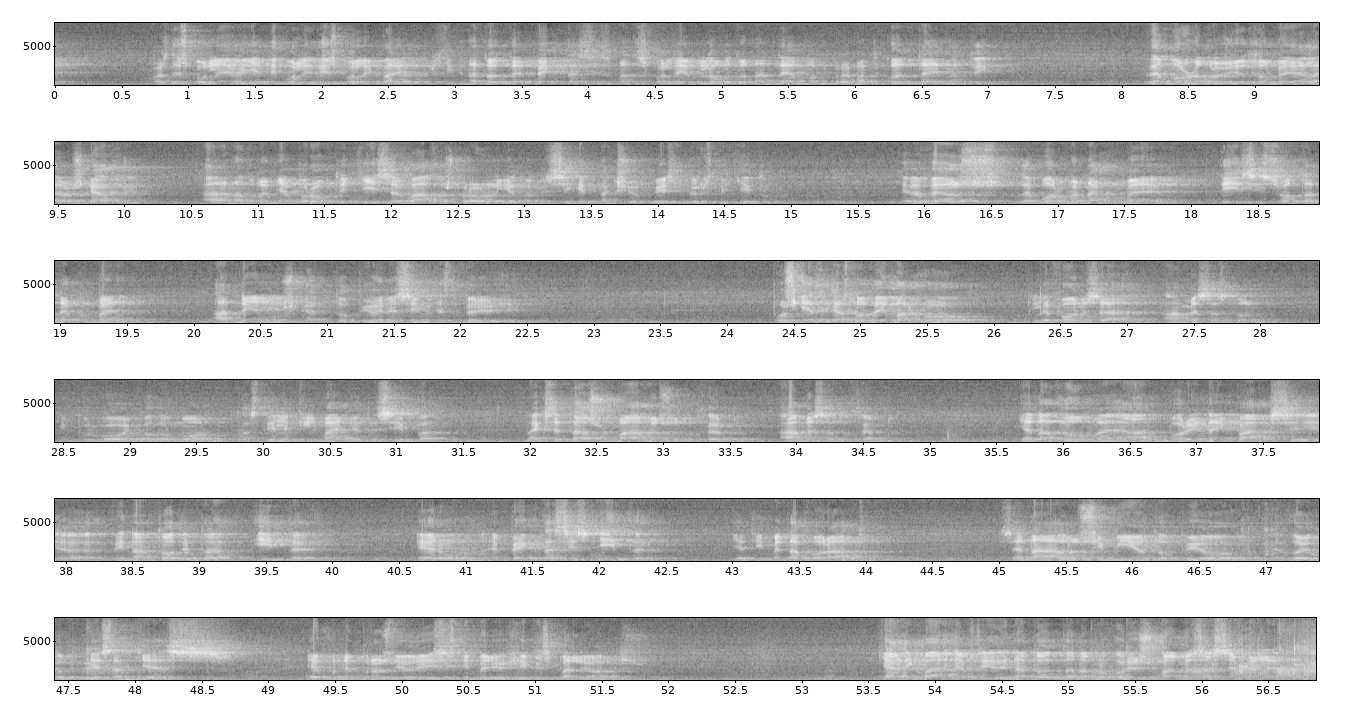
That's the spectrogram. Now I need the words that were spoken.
Μας δυσκολεύει γιατί πολύ δύσκολα υπάρχει δυνατότητα επέκτασης, μας δυσκολεύει λόγω των ανέμων. Η πραγματικότητα είναι ότι δεν μπορούν να προσγειωθούν μεγάλα αεροσκάφη, άρα να δούμε μια προοπτική σε βάθος χρόνων για το νησί και την αξιοποίηση την τουριστική του. Και βεβαίως δεν μπορούμε να έχουμε πτήσεις όταν έχουμε ανέμους, κάτι το οποίο είναι σύνηθε στην περιοχή. Υποσχέθηκα στον Δήμαρχο, τηλεφώνησα άμεσα στον Υπουργό Οικοδομών, θα στείλει κλιμάκιο της ΕΠΑ, να εξετάσουμε άμεσο το θέμα, άμεσα το θέμα, για να δούμε αν μπορεί να υπάρξει ε, δυνατότητα είτε έργων επέκτασης, είτε για τη μεταφορά του σε ένα άλλο σημείο το οποίο εδώ οι τοπικές αρχές έχουν προσδιορίσει στην περιοχή της Παλαιόνης. Και αν υπάρχει αυτή η δυνατότητα να προχωρήσουμε άμεσα σε μελέτες.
